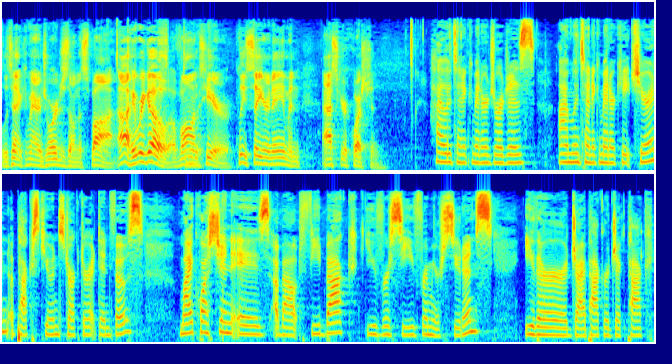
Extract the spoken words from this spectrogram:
Lieutenant Commander Georges on the spot. Ah, here we go, a volunteer. Please say your name and ask your question. Hi, Lieutenant Commander Georges. I'm Lieutenant Commander Kate Sheeran, a PACS-Q instructor at DINFOS. My question is about feedback you've received from your students either JIPAC or JICPAC,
